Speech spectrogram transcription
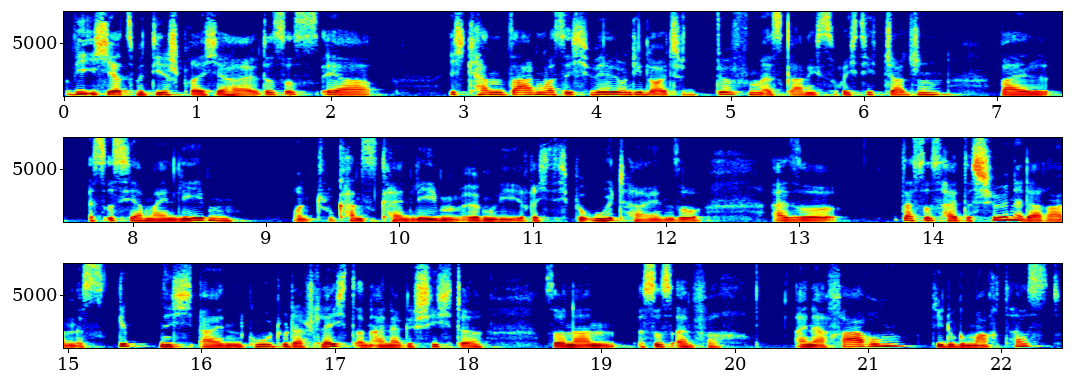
wie ich jetzt mit dir spreche halt. Es ist eher ich kann sagen, was ich will und die Leute dürfen es gar nicht so richtig judgen, weil es ist ja mein Leben und du kannst kein Leben irgendwie richtig beurteilen so. Also das ist halt das Schöne daran. Es gibt nicht ein gut oder schlecht an einer Geschichte, sondern es ist einfach eine Erfahrung, die du gemacht hast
